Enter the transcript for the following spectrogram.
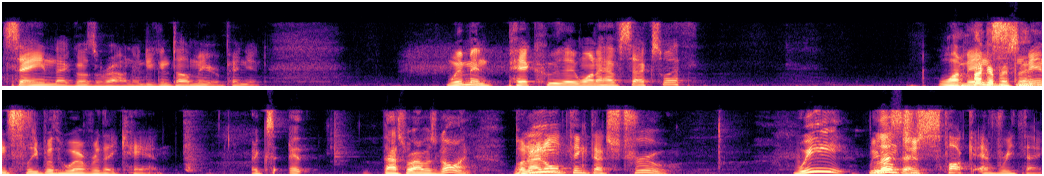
saying that goes around, and you can tell me your opinion. Women pick who they want to have sex with. One Men, hundred percent. men sleep with whoever they can. That's where I was going. But I don't think that's true. We, We listen, don't just fuck everything.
